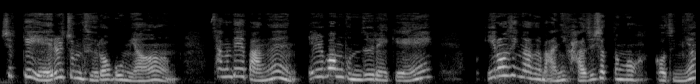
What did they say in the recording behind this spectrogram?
쉽게 예를 좀 들어보면 상대방은 1번 분들에게 이런 생각을 많이 가지셨던 것 같거든요.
